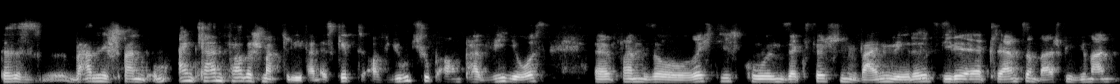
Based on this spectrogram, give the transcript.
das ist wahnsinnig spannend. Um einen kleinen Vorgeschmack zu liefern. Es gibt auf YouTube auch ein paar Videos, äh, von so richtig coolen sächsischen Weinmädels, die dir erklären zum Beispiel, wie man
